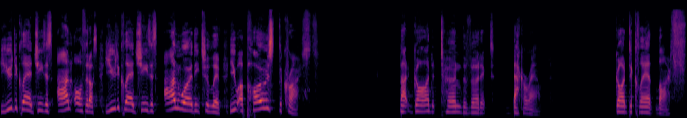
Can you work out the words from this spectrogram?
You declare Jesus unorthodox. You declare Jesus unworthy to live. You opposed the Christ. But God turned the verdict back around. God declared life.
